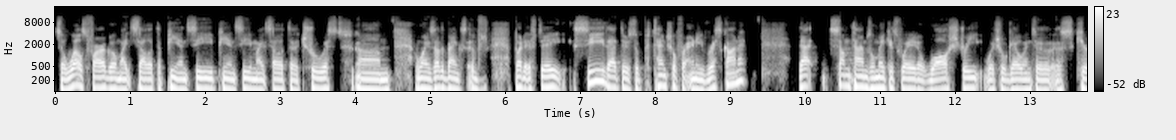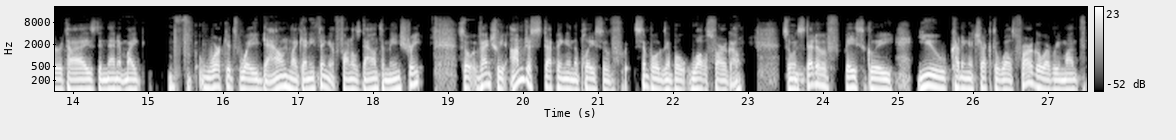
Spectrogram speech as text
So Wells Fargo might sell it to PNC, PNC might sell it to Truist, um, one of these other banks. But if they see that there's a potential for any risk on it, that sometimes will make its way to Wall Street, which will go into a securitized, and then it might work its way down like anything it funnels down to main street so eventually i'm just stepping in the place of simple example wells fargo so mm-hmm. instead of basically you cutting a check to wells fargo every month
